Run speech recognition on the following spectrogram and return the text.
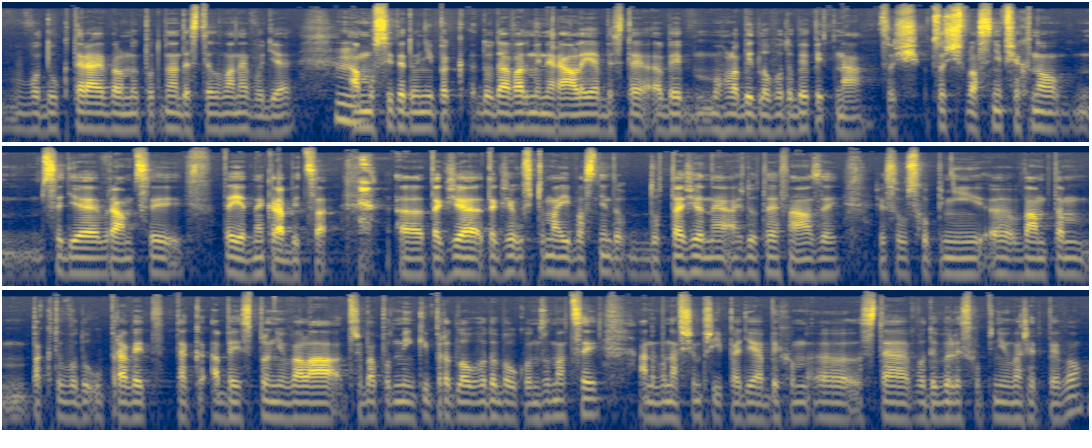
vodu, která je velmi podobná destilované vodě hmm. a musíte do ní pak dodávat minerály, abyste, aby mohla být dlouhodobě pitná, což, což vlastně všechno se děje v rámci té jedné krabice. Eh, takže, takže už to mají vlastně dotažené až do té fázy, že jsou schopni vám tam pak tu vodu upravit tak, aby splňovala třeba podmínky pro dlouhodobou konzumaci, anebo v našem případě, abychom z té vody byli schopni uvařit pivo.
